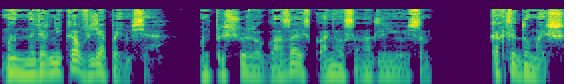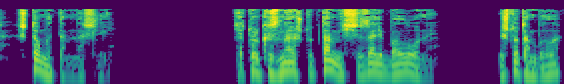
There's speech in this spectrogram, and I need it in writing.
Мы наверняка вляпаемся. Он прищурил глаза и склонился над Льюисом. Как ты думаешь, что мы там нашли? Я только знаю, что там исчезали баллоны. И что там было?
